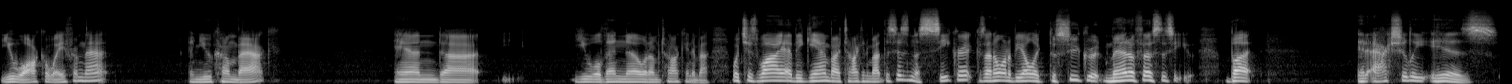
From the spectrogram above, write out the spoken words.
You walk away from that, and you come back, and uh, you will then know what I'm talking about. Which is why I began by talking about this isn't a secret because I don't want to be all like the secret manifest this, but it actually is.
